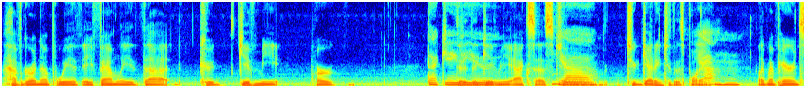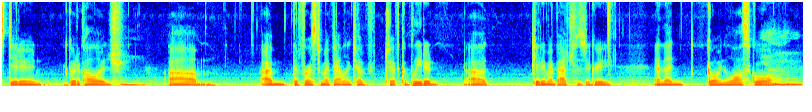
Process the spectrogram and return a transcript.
have grown up with a family that could give me or That gave that, you. that gave me access to Yeah. to getting to this point. Yeah. Mhm. Like my parents didn't go to college. Mhm. Um, I'm the first in my family to have to have completed uh, getting my bachelor's degree, and then going to law school. Yeah. Mhm.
